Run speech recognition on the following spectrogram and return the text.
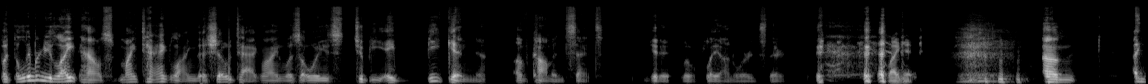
but the Liberty Lighthouse, my tagline, the show tagline was always to be a beacon of common sense. Get it? Little play on words there. like it. um, I,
